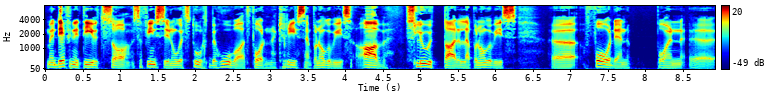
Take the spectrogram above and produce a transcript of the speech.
men definitivt så, så finns det ju nog ett stort behov av att få den här krisen på något vis avslutad eller på något vis uh, få den på en uh,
